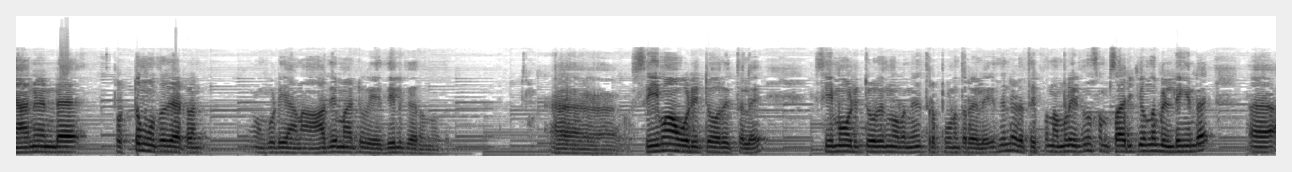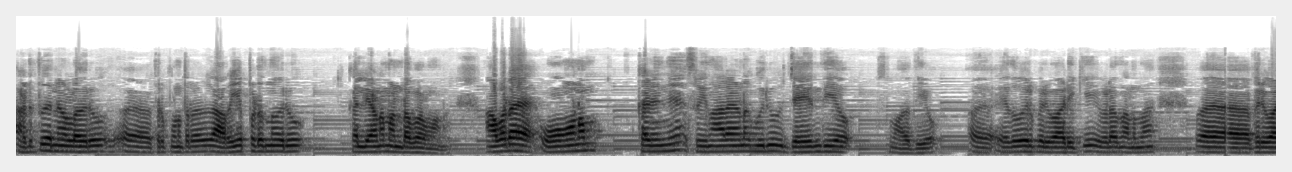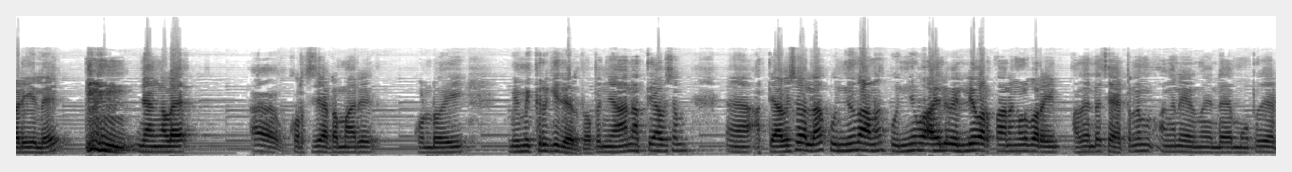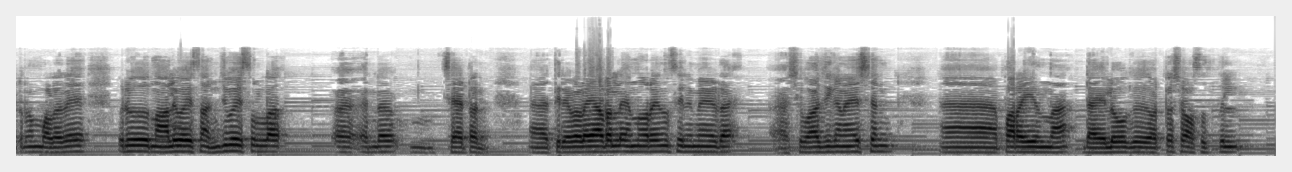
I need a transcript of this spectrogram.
ഞാനും എന്റെ തൊട്ടുമൂത്ത ചേട്ടൻ കൂടിയാണ് ആദ്യമായിട്ട് വേദിയിൽ കയറുന്നത്. സീമ ഓഡിറ്റോറിയത്തിൽ സീമ ഓഡിറ്റോറിയം എന്ന് പറഞ്ഞ് തൃപ്പൂണിത്തുറയിൽ ഇതിന്റെ അടുത്ത് ഇപ്പം നമ്മൾ ഇരുന്ന് സംസാരിക്കുന്ന ബിൽഡിങ്ങിന്റെ അടുത്ത് തന്നെയുള്ള ഒരു തൃപ്പൂണിത്തുറയിൽ അറിയപ്പെടുന്ന ഒരു കല്യാണ മണ്ഡപമാണ്. അവിടെ ഓണം കഴിഞ്ഞ് ശ്രീനാരായണ ഗുരു ജയന്തിയോ സ്മൃതിയോ ഏതോ ഒരു പരിപാടിക്ക് ഇവിടെ നടന്ന പരിപാടിയിൽ ഞങ്ങളെ കുറച്ച് ചേട്ടന്മാർ കൊണ്ടുപോയി മിമിക്രിക്ക് ചേർത്തു. അപ്പം ഞാൻ അത്യാവശ്യം അത്യാവശ്യമല്ല കുഞ്ഞതാണ്. കുഞ്ഞു വായിൽ വലിയ വർത്തമാനങ്ങൾ പറയും. അതെന്റെ ചേട്ടനും അങ്ങനെയായിരുന്നു. എന്റെ മൂത്ത ചേട്ടനും വളരെ ഒരു നാല് വയസ്സ് അഞ്ച് വയസ്സുള്ള എന്റെ ചേട്ടൻ തിരവിളയാടൽ എന്ന് പറയുന്ന സിനിമയുടെ ശിവാജി ഗണേശൻ പറയുന്ന ഡയലോഗ് ഒറ്റ ശ്വാസത്തിൽ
